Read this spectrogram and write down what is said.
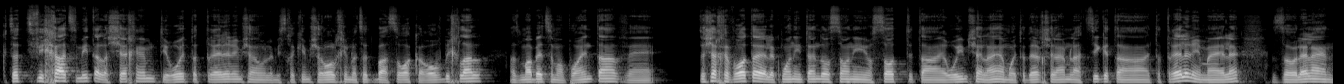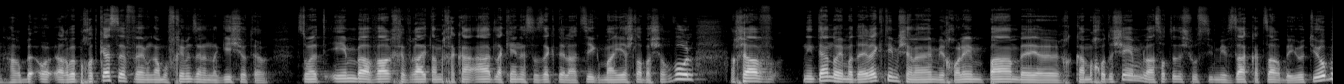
קצת טפיחה עצמית על השכם, תראו את הטריילרים שלנו למשחקים שלא הולכים לצאת בעשור הקרוב בכלל, אז מה בעצם הפואנטה? וזה שהחברות האלה, כמו נינטנדו סוני, עושות את האירועים שלהם, או את הדרך שלהם להציג את, ה, את הטריילרים האלה, זה עולה להן הרבה, הרבה פחות כסף, והם גם הופכים את זה לנגיש יותר. זאת אומרת, אם בעבר חברה הייתה מחכה עד לכנס הזה כדי להציג מה יש לה בשרוול, עכשיו... נינטנדו עם הדיירקטים שלהם יכולים פעם בכמה חודשים לעשות איזשהו מבזק קצר ביוטיוב,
